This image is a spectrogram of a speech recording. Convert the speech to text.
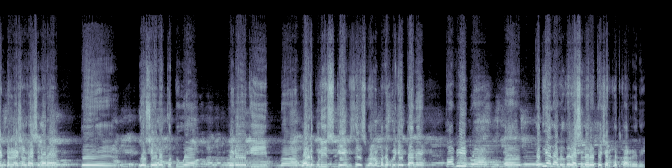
ਇੰਟਰਨੈਸ਼ਨਲ ਰੈਸਲਰ ਹੈ ਤੇ ਗੁਰਸੇਵਕ ਕੁੱਦੂ ਹੈ, ਜਿਹੜੇ ਕਿ ਵਰਲਡ ਪੁਲਿਸ ਗੇਮਸ ਦੇ ਸਵਰਨ ਪਦਕ ਵਿਜੇਤਾ ਨੇ। ਕਾਫੀ ਅ, ਅ, ਵਧੀਆ ਲੈਵਲ ਦੇ ਰੈਸਲਰ ਇੱਥੇ ਸ਼ਿਰਕਤ ਕਰ ਰਹੇ ਨੇ।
